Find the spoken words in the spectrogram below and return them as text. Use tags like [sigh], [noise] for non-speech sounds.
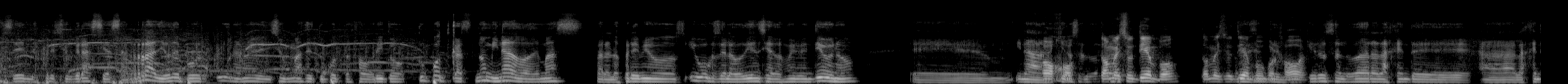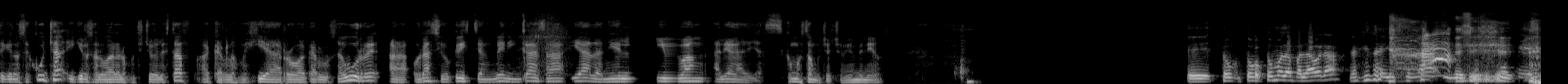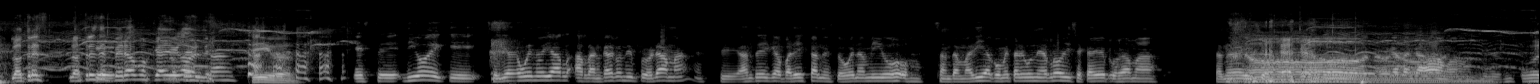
Es Pase del Desprecio, gracias a Radio Depor, una nueva edición más de tu podcast favorito, tu podcast nominado además para los premios Evox de la audiencia 2021. Eh, y nada, Ojo, tómese un tiempo, tómese un tiempo, un por tiempo. favor. Quiero saludar a la gente, a la gente que nos escucha y quiero saludar a los muchachos del staff, a Carlos Mejía, arroba Carlos Aburre, a Horacio Cristian Benincasa y a Daniel Iván Aliaga Díaz. ¿Cómo están muchachos? Bienvenidos. Eh, to- to- tomo la palabra, ya que nadie dice nada. [laughs] y- Sí, sí, sí. ya que- [laughs] Los tres, los tres que- esperamos que haya no llegado el- pensan, Sí, weón. [laughs] este, digo de que sería bueno ya arrancar con el programa, este, antes de que aparezca nuestro buen amigo Santa María, cometa algún error y se caiga el programa. La nueva No, edición. no, Ya no. la acabamos. Oh,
